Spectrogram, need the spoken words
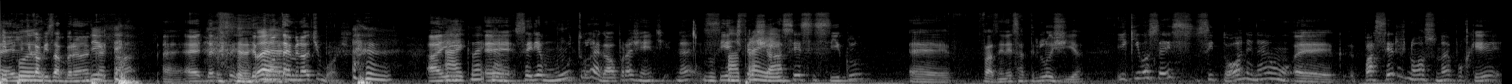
É, ele de eu- camisa branca de- e tal. É, é, deve ser. Depois É. quando terminar eu te mostro. Aí Ai, é, seria muito legal pra gente, né? Vou se a gente fechasse esse ciclo é, fazendo essa trilogia. E que vocês se tornem né, um, é, parceiros nossos, né? Porque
